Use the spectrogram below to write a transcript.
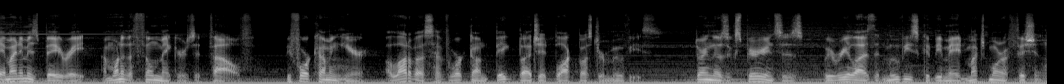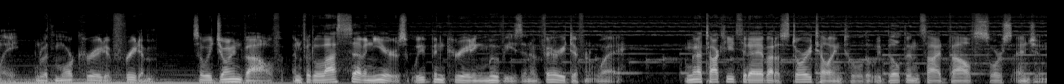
Hey, my name is Bay Raitt. I'm one of the filmmakers at Valve. Before coming here, a lot of us have worked on big budget blockbuster movies. During those experiences, we realized that movies could be made much more efficiently and with more creative freedom. So we joined Valve, and for the last seven years, we've been creating movies in a very different way. I'm going to talk to you today about a storytelling tool that we built inside Valve's Source Engine.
